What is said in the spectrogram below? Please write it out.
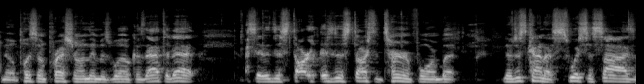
you know, put some pressure on them as well. Because after that, I said it just starts it just starts to turn for them. But you know, just kind of switch the size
